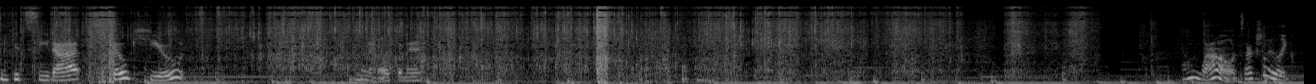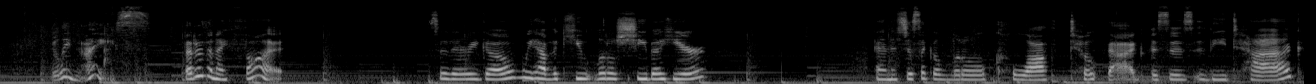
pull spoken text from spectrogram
You could see that. So cute. I'm going to open it. Oh, wow. It's actually like really nice. Better than I thought. So there we go. We have the cute little Shiba here and it's just like a little cloth tote bag. This is the tag.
